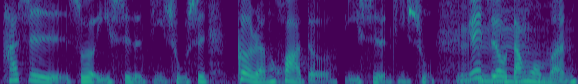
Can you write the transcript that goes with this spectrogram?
它是所有仪式的基础，是个人化的仪式的基础。因为只有当我们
